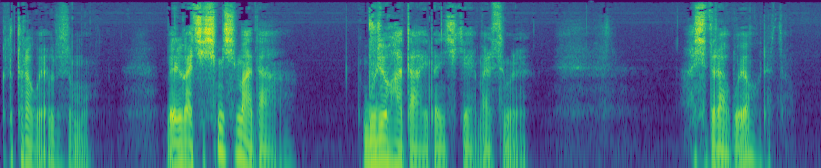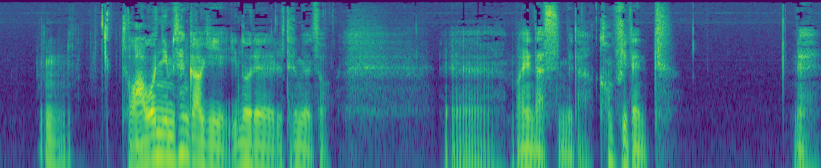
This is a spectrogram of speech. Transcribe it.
그렇더라고요. 그래서 뭐 매일같이 심심하다, 무료하다 이런 식의 말씀을 하시더라고요. 그래서 음, 저 아버님 생각이 이 노래를 들으면서 에, 만나봤습니다. Confidante. 네.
